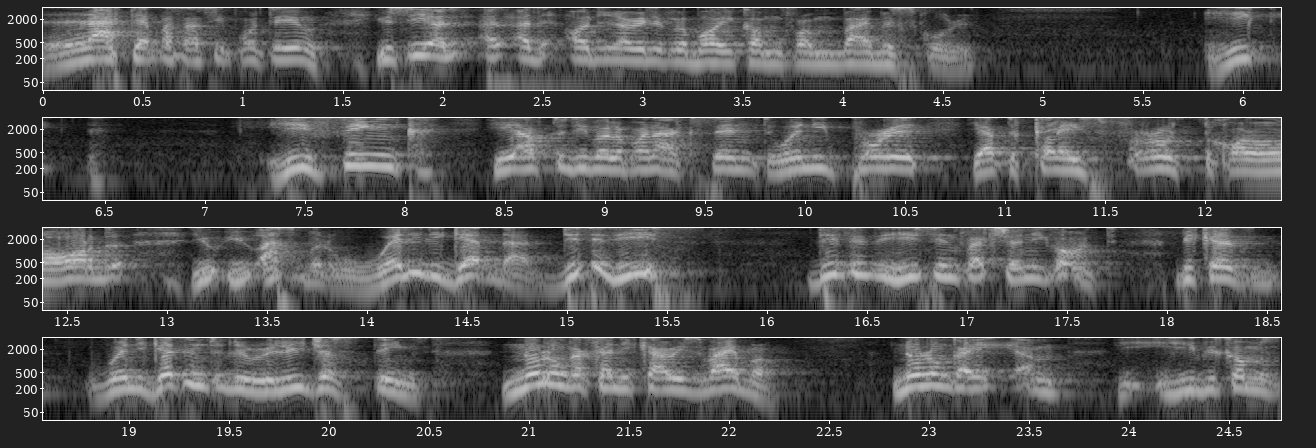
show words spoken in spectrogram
latte pasa si pote yo. You see an, an ordinary little boy come from Bible school. He he think he have to develop an accent. When he pray, he have to clear his throat to call Lord. You you ask, but where did he get that? This is his. This is the his infection he got. Because when he get into the religious things, no longer can he carry his Bible. No longer um, he, he becomes.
